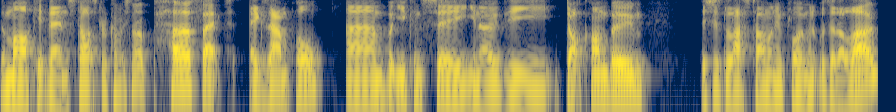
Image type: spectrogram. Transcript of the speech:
the market then starts to recover. It's not a perfect example um, but you can see, you know, the dot com boom. This is the last time unemployment was at a low.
